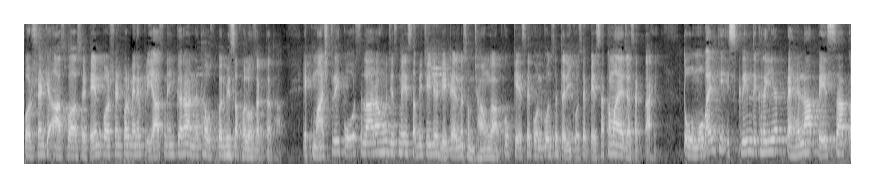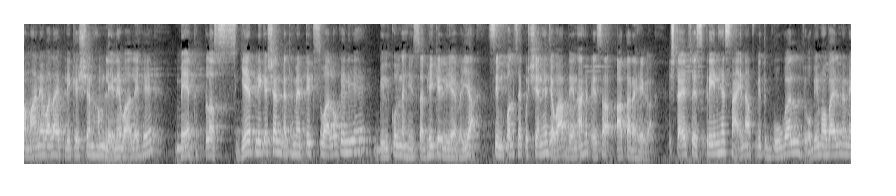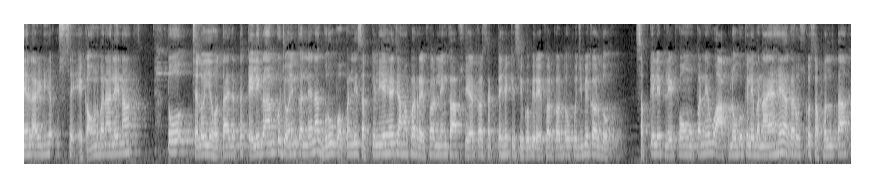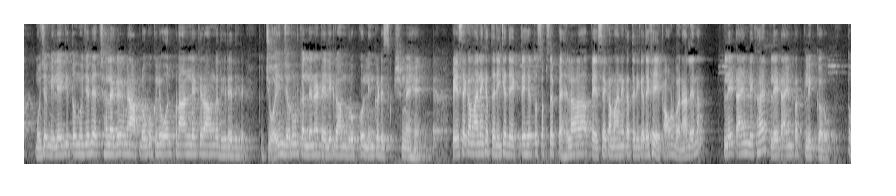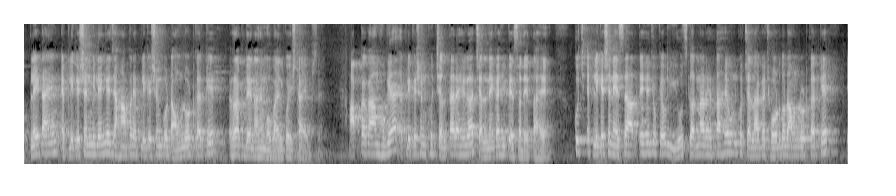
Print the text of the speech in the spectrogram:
परसेंट के आसपास है टेन परसेंट पर मैंने प्रयास नहीं करा, अन्यथा उस पर भी सफल हो सकता था। एक मास्टरी कोर्स ला रहा हूँ, जिसमें ये सभी चीज़ें डिटेल में समझाऊँगा आपको, कैसे कौन कौन से तरीकों से पैसा कमाया जा सकता है। तो मोबाइल की स्क्रीन दिख रही है, पहला पैसा कमाने वाला एप्लीकेशन हम लेने वाले हैं मैथ प्लस। ये एप्लीकेशन मैथमेटिक्स वालों के लिए है, बिल्कुल नहीं, सभी के लिए है भैया। सिंपल से क्वेश्चन है, जवाब देना है, पैसा आता रहेगा। इस टाइप से स्क्रीन है साइन अप विद गूगल जो भी मोबाइल में मेल आईडी है, उससे अकाउंट बना लेना। तो चलो ये होता है, जब तक टेलीग्राम को ज्वाइन कर लेना ग्रुप ओपनली सबके लिए है, जहाँ पर रेफर लिंक आप शेयर कर सकते हैं, किसी को भी रेफर कर दो, कुछ भी कर दो। सबके लिए प्लेटफॉर्म ओपन है, वो आप लोगों के लिए बनाया है, अगर उसको सफलता मुझे मिलेगी तो मुझे भी अच्छा लगेगा, मैं आप लोगों के लिए और प्लान लेकर आऊँगा धीरे धीरे तो ज्वाइन ज़रूर कर लेना टेलीग्राम ग्रुप को लिंक डिस्क्रिप्शन में है। पैसे कमाने के तरीके देखते हैं तो सबसे पहला पैसे कमाने का तरीका देखे अकाउंट बना लेना। प्ले टाइम लिखा है प्ले टाइम पर क्लिक करो। तो प्ले टाइम एप्लीकेशन मिलेंगे जहाँ पर एप्लीकेशन को डाउनलोड करके रख देना है मोबाइल को इस टाइप से। आपका काम हो गया एप्लीकेशन खुद चलता रहेगा, चलने का ही पैसा देता है। कुछ एप्लीकेशन ऐसे आते हैं जो केवल यूज़ करना रहता है, उनको चला कर छोड़ दो डाउनलोड करके।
